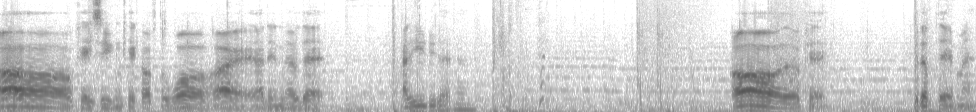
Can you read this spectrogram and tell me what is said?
Oh, okay, so you can kick off the wall. Alright, I didn't know that. How do you do that now? Oh, okay. Get up there, man.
